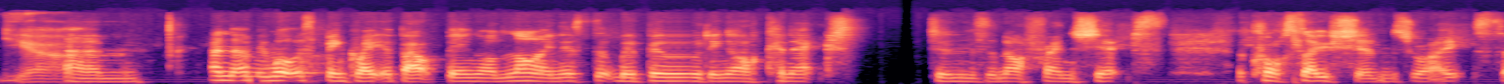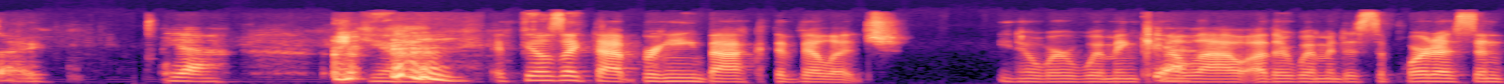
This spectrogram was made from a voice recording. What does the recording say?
Yeah. Um, and I mean, what's been great about being online is that we're building our connections and our friendships across oceans, right? So, yeah. yeah. It feels like that bringing back the village, you know, where women can yeah. allow other women to support us. And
